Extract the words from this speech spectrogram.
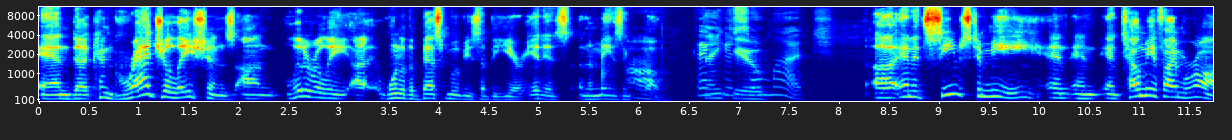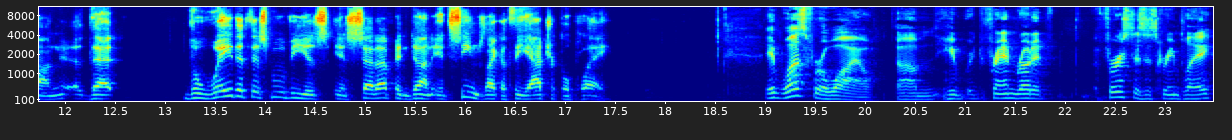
And uh, congratulations on literally uh, one of the best movies of the year. It is an amazing Oh, film. Thank, thank, you, you. so much. Uh, and it seems to me, and and and tell me if I'm wrong, uh, that the way that this movie is is set up and done, it seems like a theatrical play. It was for a while. Um, he Fran wrote it first as a screenplay,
